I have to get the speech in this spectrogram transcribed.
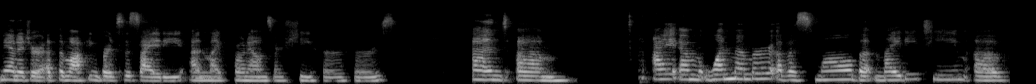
Manager at the Mockingbird Society, and my pronouns are she, her, hers. And um, I am one member of a small but mighty team of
